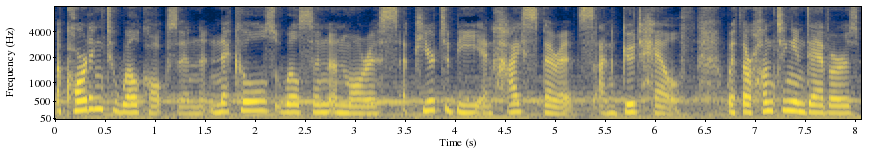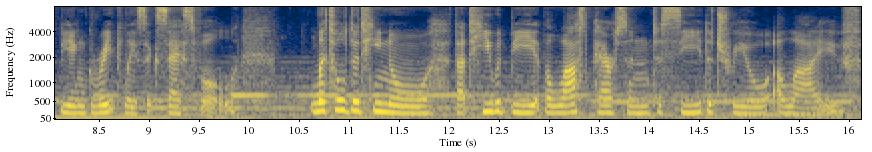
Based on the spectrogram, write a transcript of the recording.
According to Wilcoxon, Nichols, Wilson, and Morris appeared to be in high spirits and good health, with their hunting endeavours being greatly successful. Little did he know that he would be the last person to see the trio alive.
